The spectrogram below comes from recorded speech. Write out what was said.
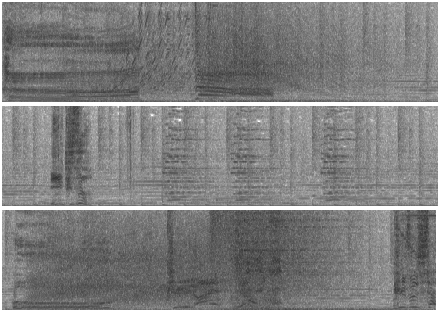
はーだ行くぞ。崩した。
